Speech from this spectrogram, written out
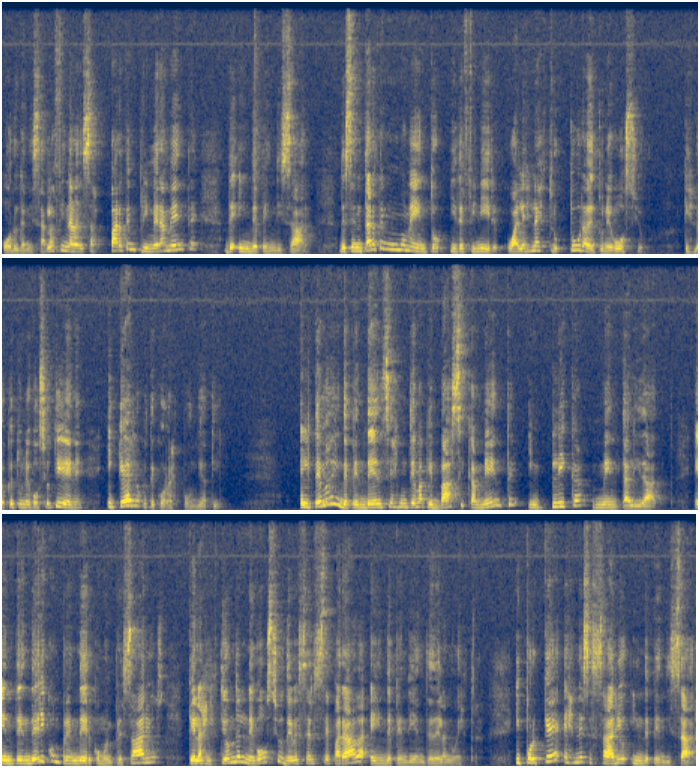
organizar las finanzas parten primeramente de independizar, de sentarte en un momento y definir cuál es la estructura de tu negocio, qué es lo que tu negocio tiene y qué es lo que te corresponde a ti. El tema de independencia es un tema que básicamente implica mentalidad, entender y comprender como empresarios que la gestión del negocio debe ser separada e independiente de la nuestra. ¿Y por qué es necesario independizar?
